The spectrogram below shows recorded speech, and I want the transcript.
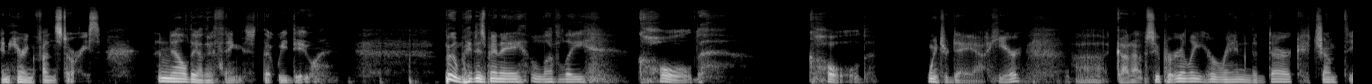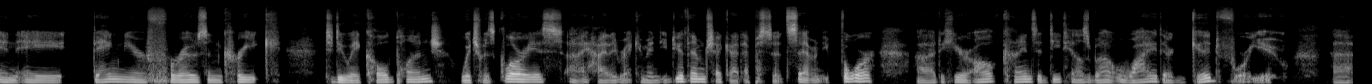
and hearing fun stories and all the other things that we do. Boom, it has been a lovely, cold, cold winter day out here. Uh, got up super early, ran in the dark, jumped in a dang near frozen creek to do a cold plunge, which was glorious. I highly recommend you do them. Check out episode 74 uh, to hear all kinds of details about why they're good for you. Uh,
